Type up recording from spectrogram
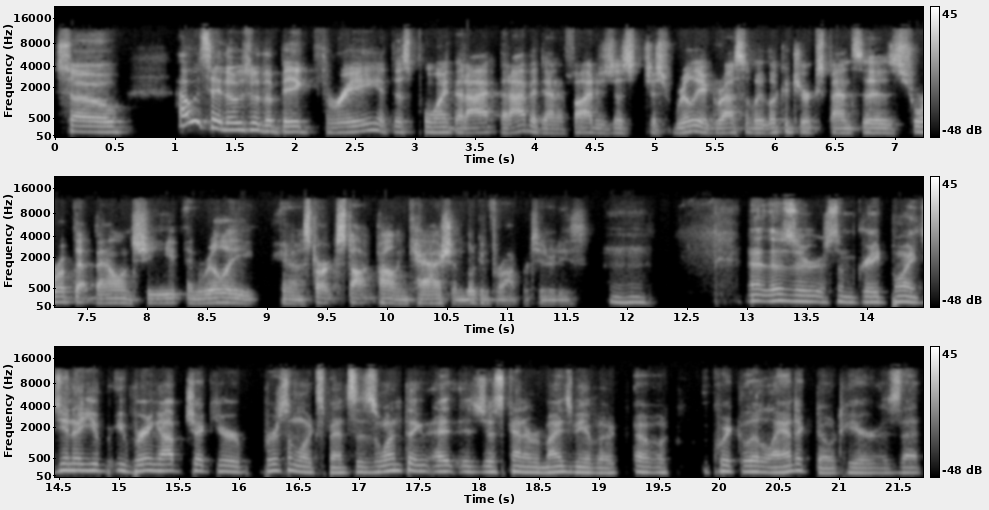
So I would say those are the big three at this point that I that I've identified is just just really aggressively look at your expenses, shore up that balance sheet, and really you know start stockpiling cash and looking for opportunities. Mm-hmm. Now, those are some great points. You know, you you bring up check your personal expenses. One thing it just kind of reminds me of a, of a quick little anecdote here is that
